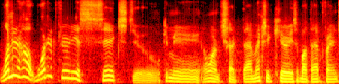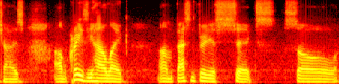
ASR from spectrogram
Wonder how what did Furious Six do? Give me I want to check that. I'm actually curious about that franchise. Um crazy how like um Fast and Furious Six. So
